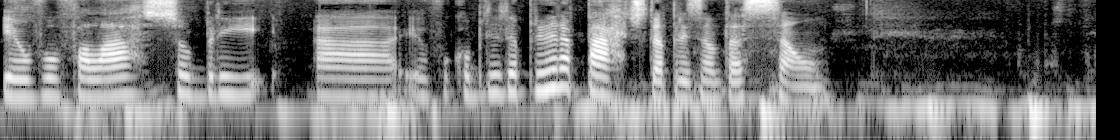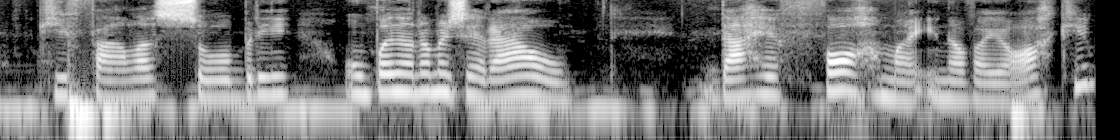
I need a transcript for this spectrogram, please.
Eu vou falar sobre a. Eu vou cobrir a primeira parte da apresentação, que fala sobre um panorama geral da reforma em Nova York,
